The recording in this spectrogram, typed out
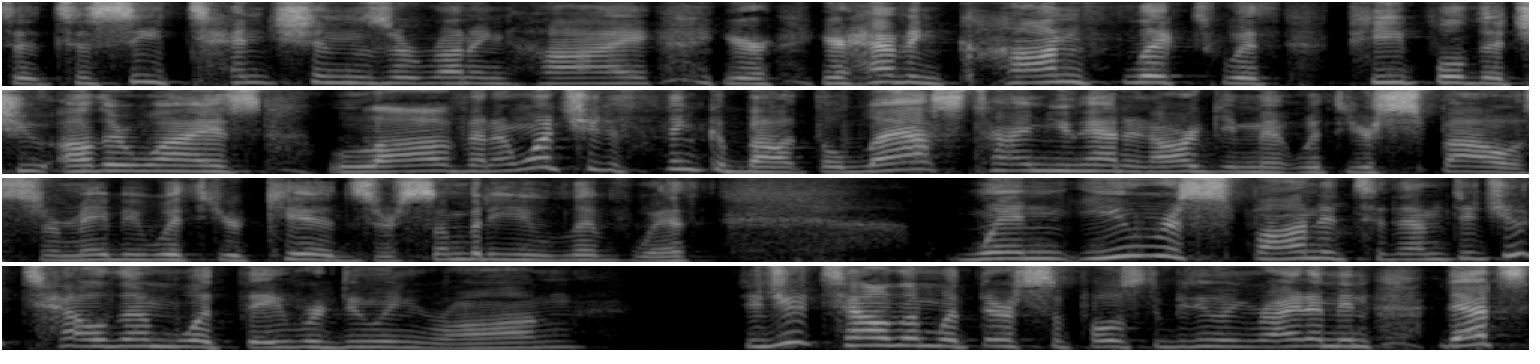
to, to see tensions are running high. You're, you're having conflict with people that you otherwise love. And I want you to think about the last time you had an argument with your spouse or maybe with your kids or somebody you live with. When you responded to them, did you tell them what they were doing wrong? Did you tell them what they're supposed to be doing right? I mean, that's,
